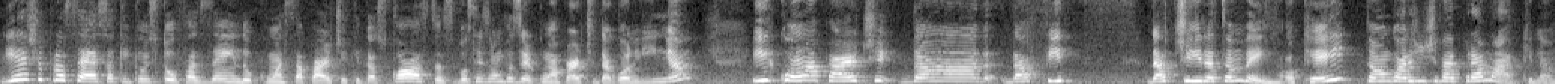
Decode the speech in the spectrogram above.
E este processo aqui que eu estou fazendo com essa parte aqui das costas, vocês vão fazer com a parte da golinha e com a parte da, da, da da tira também, ok? Então, agora a gente vai pra máquina.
